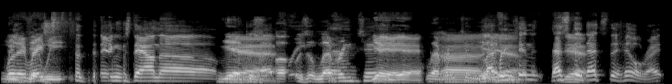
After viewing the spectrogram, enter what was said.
Where they did- raced we- the things down. Uh, yeah, 'cause, Yeah. uh, was it Leverington? Yeah, yeah, yeah. Leverington. Uh, yeah. Leverington. That's Yeah. the that's the hill, right?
